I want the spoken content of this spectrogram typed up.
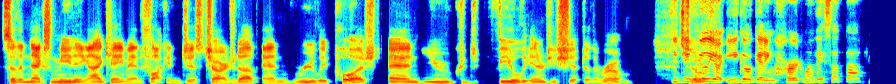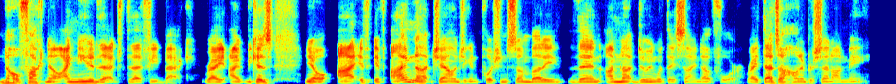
So the next meeting, I came in fucking just charged up and really pushed, and you could feel the energy shift of the room. Did you so, feel your ego getting hurt when they said that? No, fuck no. I needed that that feedback, right? I because you know, I if if I'm not challenging and pushing somebody, then I'm not doing what they signed up for, right? That's a hundred percent on me.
